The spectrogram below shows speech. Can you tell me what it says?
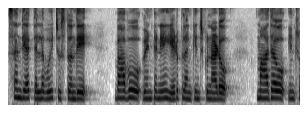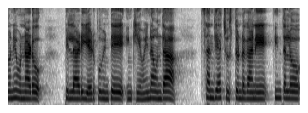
సంధ్య తెల్లబోయి చూస్తోంది. బాబు వెంటనే ఏడుపు లంకించుకున్నాడు. మాధవ్ ఇంట్లోనే ఉన్నాడు. పిల్లాడి ఏడుపు వింటే ఇంకేమైనా ఉందా? సంధ్య చూస్తుండగానే ఇంతలో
